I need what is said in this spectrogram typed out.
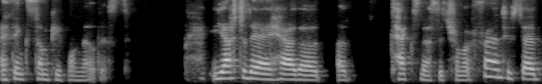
I think some people noticed. Yesterday, I had a, a text message from a friend who said,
